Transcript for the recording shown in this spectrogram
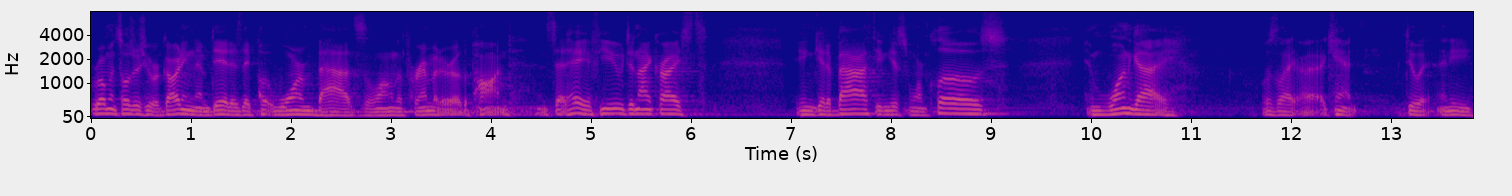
Roman soldiers who were guarding them did is they put warm baths along the perimeter of the pond and said, Hey, if you deny Christ, you can get a bath, you can get some warm clothes. And one guy was like, I can't do it. And he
